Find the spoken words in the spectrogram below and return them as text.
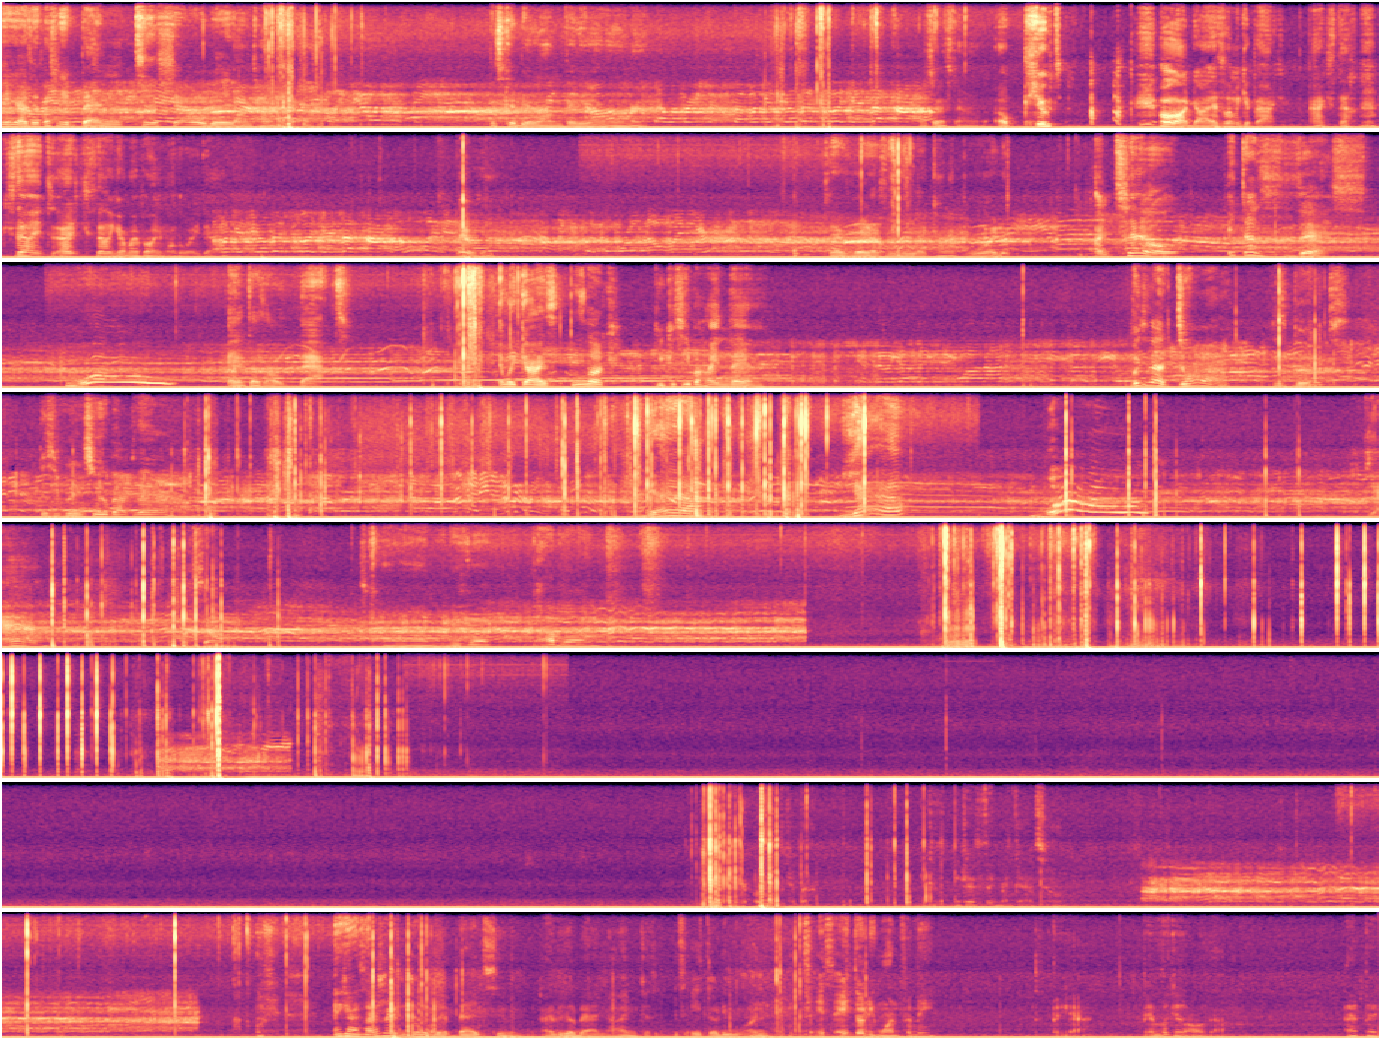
Yeah, guys, I've actually been to the show a really long time ago. This could be a long video, I don't know. Oh, shoot! Hold on, guys. Let me get back. I accidentally, I accidentally got my volume all the way down. There we go. So everybody else like kind of bored until it does this. Whoa! And it does all that. And wait, guys, look. You can see behind there. Look at that door. There's boots. There's Rinsu back there. Yeah. Soon. I have to go to bed at 9 because it's 8.31. It's, it's 8.31 for me. But yeah. Look at all of that. Epic.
